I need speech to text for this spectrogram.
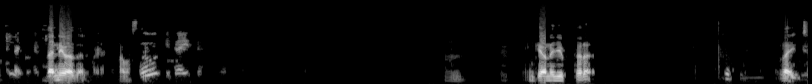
అట్లా ధన్యవాదాలు మేడం. నమస్తే. ఓకే ఇంకేమైనా చెప్తారా? రైట్.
